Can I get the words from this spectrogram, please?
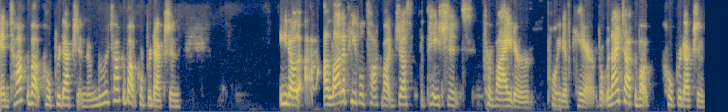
and talk about co-production. And when we talk about co-production, you know, a lot of people talk about just the patient provider point of care, but when I talk about co-production,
